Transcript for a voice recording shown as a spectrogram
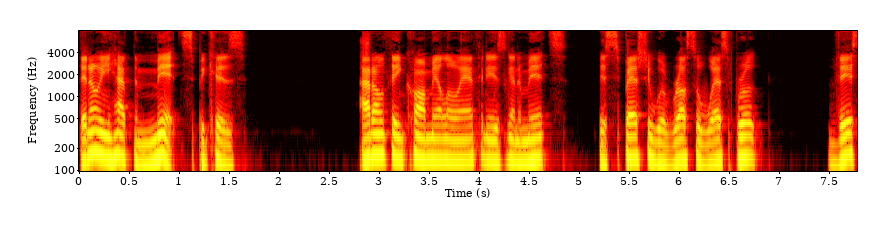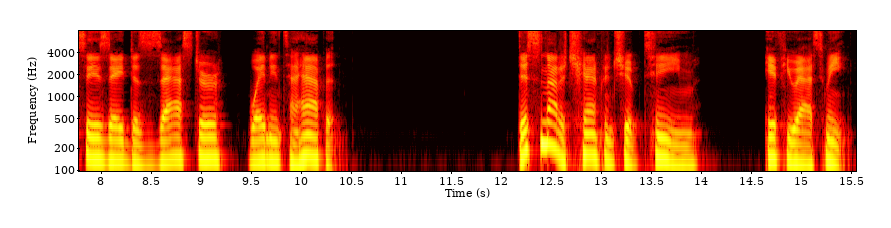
They don't even have to mitts because I don't think Carmelo Anthony is going to mitts, especially with Russell Westbrook. This is a disaster waiting to happen. This is not a championship team, if you ask me.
